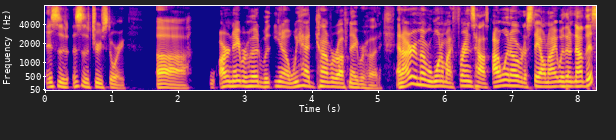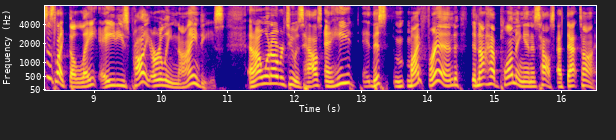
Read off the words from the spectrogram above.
this is this is a true story. Uh, our neighborhood was, you know, we had kind of a rough neighborhood. And I remember one of my friend's house, I went over to stay all night with him. Now, this is like the late 80s, probably early 90s. And I went over to his house, and he, this, my friend did not have plumbing in his house at that time.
